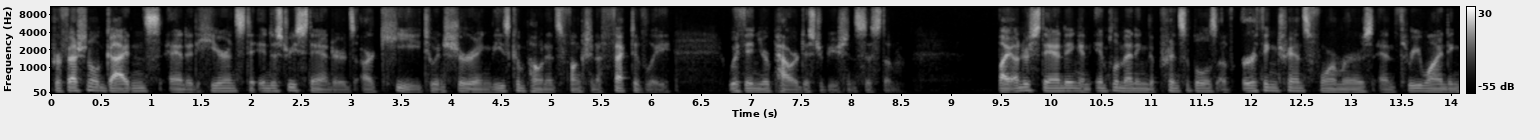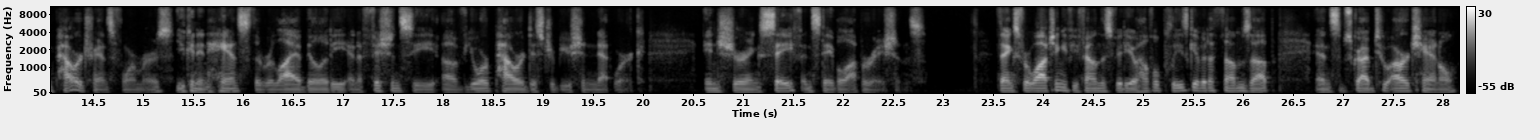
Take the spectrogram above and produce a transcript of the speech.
Professional guidance and adherence to industry standards are key to ensuring these components function effectively within your power distribution system. By understanding and implementing the principles of earthing transformers and three-winding power transformers, you can enhance the reliability and efficiency of your power distribution network, ensuring safe and stable operations. Thanks for watching. If you found this video helpful, please give it a thumbs up and subscribe to our channel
